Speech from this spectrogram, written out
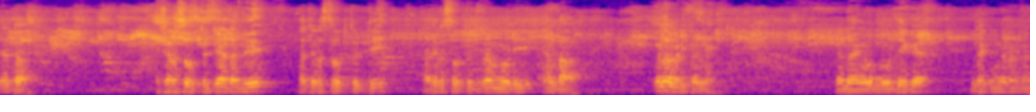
കേട്ടോ അച്ഛടെ സ്വത്തുറ്റി കേട്ടത് അച്ഛടെ സ്വത്തുറ്റി അച്ഛടെ സ്വത്തുറ്റിയുടെ മുടി കണ്ടോ? ഇങ്ങടാ പഠിക്കണേ കണ്ടോ? ഞങ്ങൾ മുടിയൊക്കെ ഇതൊക്കെ ഇങ്ങോട്ടൊക്കെ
